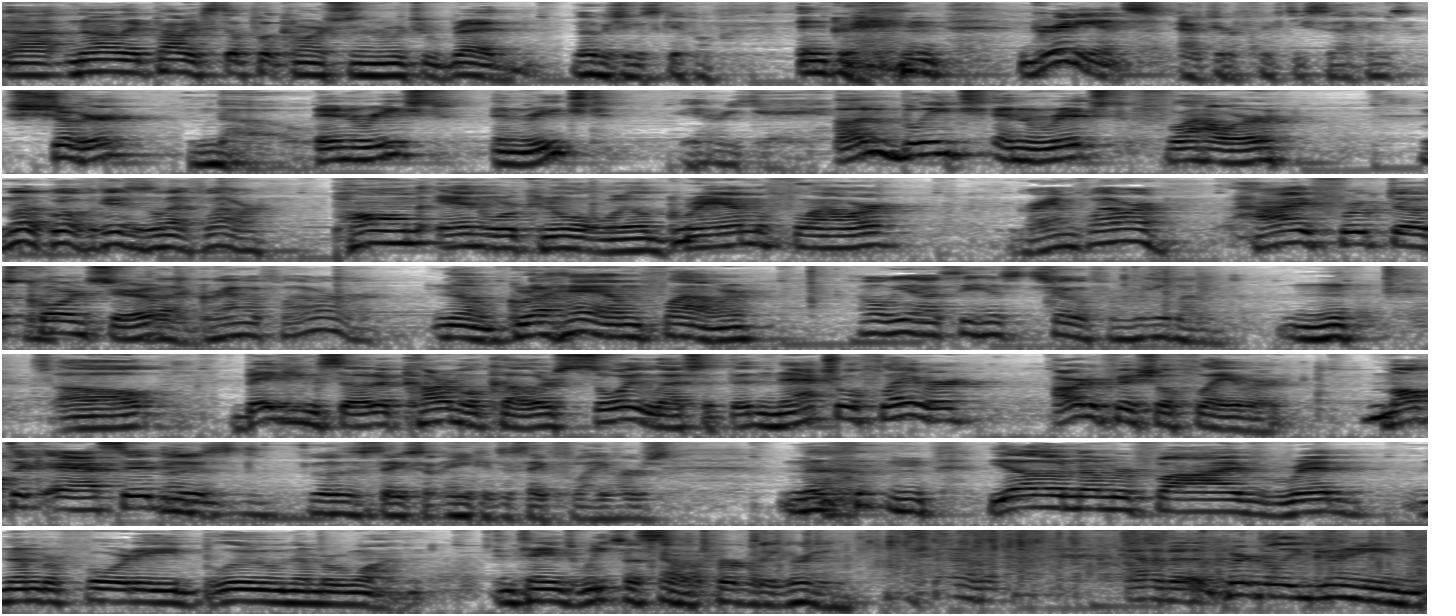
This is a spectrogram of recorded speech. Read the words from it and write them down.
Uh, no, they probably still put commercials in Red. Maybe you can skip them Ingre- ingredients: after 50 seconds. sugar, No, enriched, enriched, Enrique. unbleached, enriched flour, A lot of qualifications on that flour. palm and or canola oil, graham flour, Graham flour? high fructose corn Is syrup. that a gram of flour? Or? No, Graham flour. Oh yeah, I see his show from England. Salt, baking soda, caramel color, soy lecithin, natural flavor, artificial flavor, malic acid, We'll just, we'll just say some. You can just say flavors. yellow number five, red number 40, blue number one. Contains wheat So it's kind of a purpley green. Kind of a purpley green.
